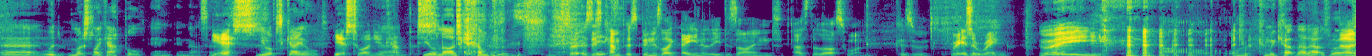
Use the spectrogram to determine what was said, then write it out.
Uh, would- Much like Apple in, in that sense. Yes. You upscaled yes, to our new uh, campus. to your large campus. So has this It's- campus been as like anally designed as the last one? Because Well, it is a ring. Whey! Can we cut that out as well? no, no,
